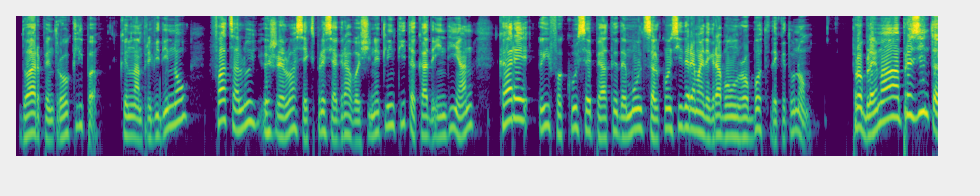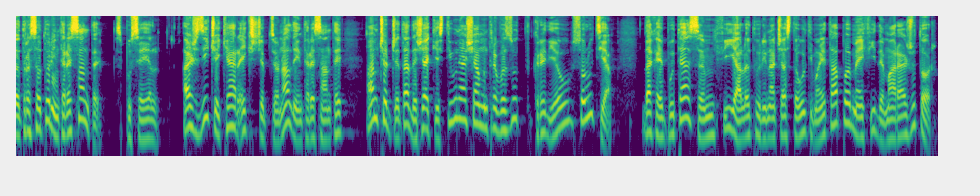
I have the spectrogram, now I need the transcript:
doar pentru o clipă. Când l-am privit din nou, Fața lui își reluase expresia gravă și neclintită ca de indian, care îi făcuse pe atât de mult să-l considere mai degrabă un robot decât un om. Problema prezintă trăsături interesante, spuse el. Aș zice chiar excepțional de interesante. Am cercetat deja chestiunea și am întrevăzut, cred eu, soluția. Dacă ai putea să-mi fii alături în această ultimă etapă, mi-ai fi de mare ajutor.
